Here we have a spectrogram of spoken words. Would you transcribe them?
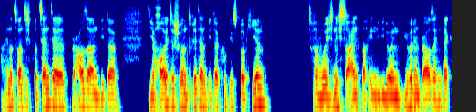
21 Prozent der Browseranbieter, die heute schon Drittanbieter-Cookies blockieren, wo ich nicht so einfach Individuen über den Browser hinweg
